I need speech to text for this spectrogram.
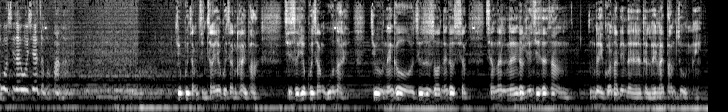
我晕了，我全身软了，我现在我现在怎么办啊？就非常紧张，又非常害怕，其实又非常无奈，就能够就是说能够想想到能够联系得上美国那边的的人来帮助我们。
